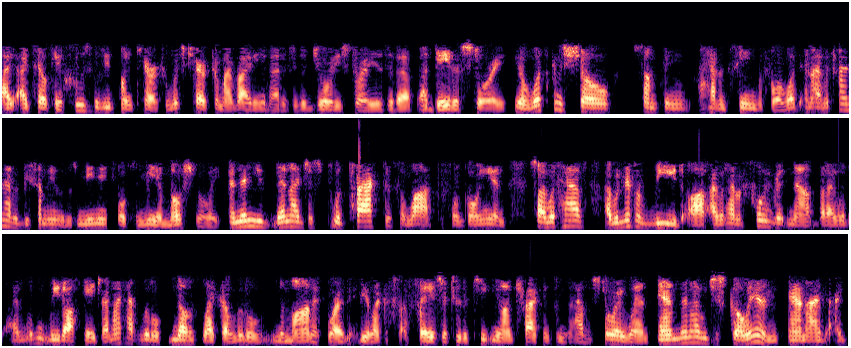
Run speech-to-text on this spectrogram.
I, I'd say, okay, who's the viewpoint character? Which character am I writing about? Is it a Geordi story? Is it a, a data story? You know, what's going to show something I haven't seen before? What, and I would try and have it be something that was meaningful to me emotionally. And then you, then I just would practice a lot before going in. So I would have, I would never read off, I would have it fully written out, but I would, I wouldn't read off page. I might have little notes, like a little mnemonic where it'd be like a, a phrase or two to keep me on track in terms of how the story went. And then I would just go in and I'd, I'd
